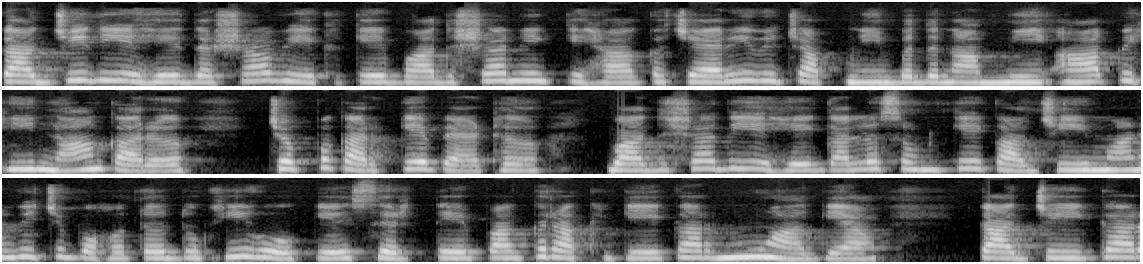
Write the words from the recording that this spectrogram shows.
ਕਾਜੀ ਦੀ ਇਹ ਦਸ਼ਾ ਵੇਖ ਕੇ ਬਾਦਸ਼ਾਹ ਨੇ ਕਿਹਾ, ਕਚਹਿਰੀ ਵਿੱਚ ਆਪਣੀ ਬਦਨਾਮੀ ਆਪ ਹੀ ਨਾ ਕਰ, ਚੁੱਪ ਕਰਕੇ ਬੈਠ। ਬਾਦਸ਼ਾਹ ਦੀ ਇਹ ਗੱਲ ਸੁਣ ਕੇ ਕਾਜੀ ਮਨ ਵਿੱਚ ਬਹੁਤ ਦੁਖੀ ਹੋ ਕੇ ਸਿਰ ਤੇ ਪੱਗ ਰੱਖ ਕੇ ਘਰ ਨੂੰ ਆ ਗਿਆ। ਕਾਜੀ ਘਰ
